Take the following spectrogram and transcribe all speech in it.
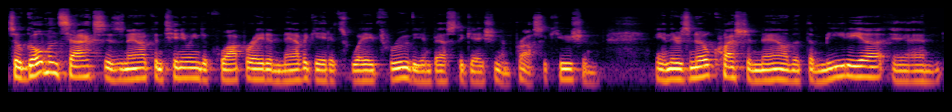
So Goldman Sachs is now continuing to cooperate and navigate its way through the investigation and prosecution. And there's no question now that the media and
